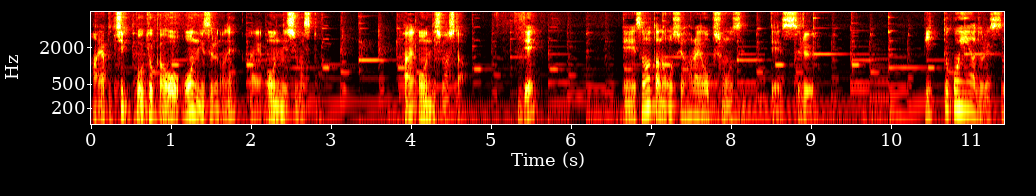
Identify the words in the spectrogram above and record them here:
あ、やっぱチップを許可をオンにするのね。はい、オンにしますと。はい、オンにしました。で、えーその他のお支払いオプションを設定する。ビットコインアドレス。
